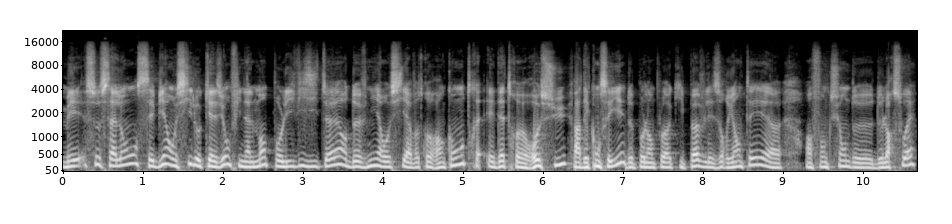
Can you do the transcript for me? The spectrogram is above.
mais ce salon, c'est bien aussi l'occasion finalement pour les visiteurs de venir aussi à votre rencontre et d'être reçus par des conseillers de Pôle Emploi qui peuvent les orienter euh, en fonction de, leurs souhaits.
